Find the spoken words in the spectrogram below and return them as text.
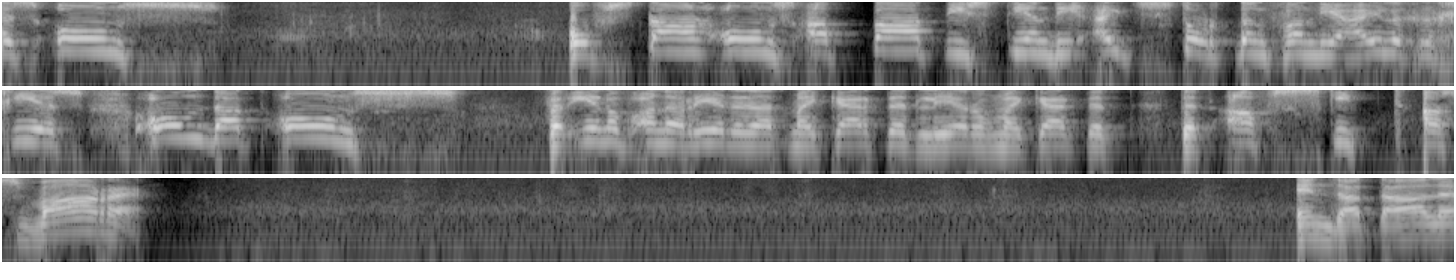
Is ons of staan ons apaties teen die uitstorting van die Heilige Gees omdat ons vir een of ander rede dat my kerk dit leer of my kerk dit dit afskiet as ware. En dat hulle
